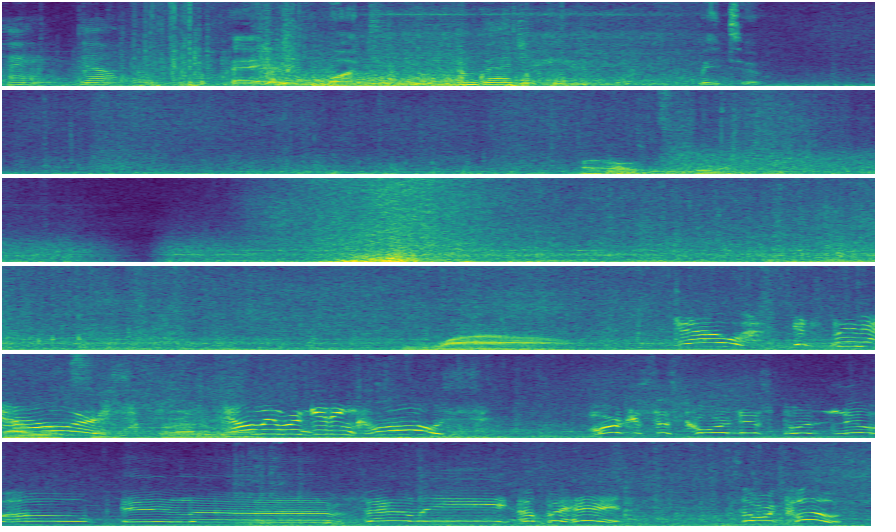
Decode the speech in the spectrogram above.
Hey, Del. Hey, what? I'm glad you're here. Me too. Oh, it's cool. Wow. Del, it's been That hours. incredible. Tell me we're getting close. Marcus's coordinates put New Hope in uh, valley up ahead. So we're close.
